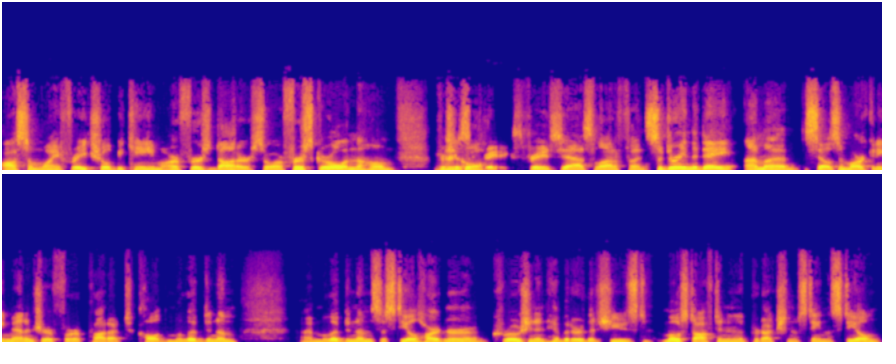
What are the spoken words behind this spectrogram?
awesome wife, Rachel, became our first daughter. So our first girl in the home, which Very is cool. a great experience. Yeah, it's a lot of fun. So during the day, I'm a sales and marketing manager for a product called Molybdenum. Um, molybdenum is a steel hardener, a corrosion inhibitor that's used most often in the production of stainless steel.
